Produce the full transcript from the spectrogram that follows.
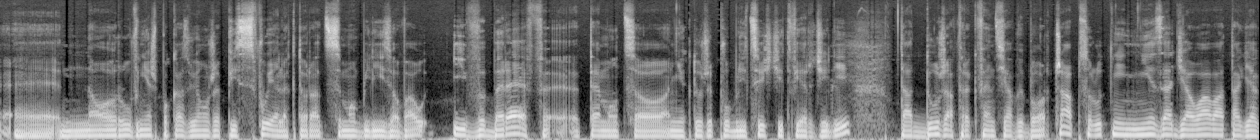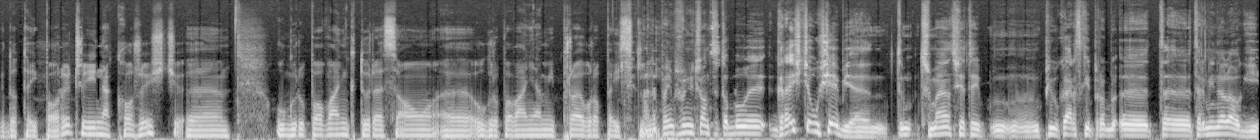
y, no również pokazują, że PiS swój elektorat zmobilizował i wbrew temu, co niektórzy publicyści twierdzili, ta duża frekwencja wyborcza absolutnie nie zadziałała tak jak do tej pory, czyli na korzyść ugrupowań, które są y, ugrupowaniami proeuropejskimi. Ale panie przewodniczący, to były, graliście u siebie, tym, trzymając się tej mm, piłkarskiej pro, y, te, terminologii.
